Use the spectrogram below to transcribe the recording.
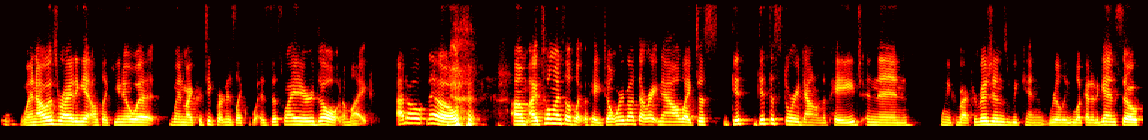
when I was writing it, I was like, you know what? When my critique partner is like, what is this YA or adult? I'm like, I don't know. um, I told myself like, okay, don't worry about that right now. Like, just get get the story down on the page, and then when we come back to revisions, we can really look at it again. So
